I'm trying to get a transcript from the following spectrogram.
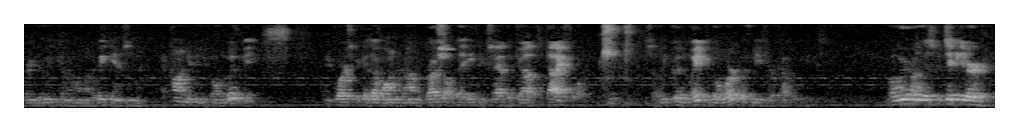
during the week, coming home on the weekends, and I conned him into going with me. And of course, because I wandered around the brush all day, he thinks I have a job to die for. So he couldn't wait to go work with me for a couple of weeks. Well, we were on this particular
